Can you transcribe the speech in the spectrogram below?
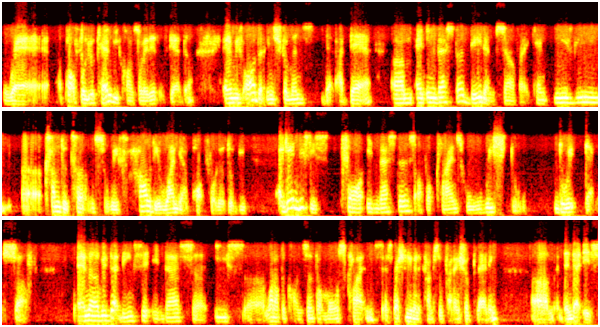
where a portfolio can be consolidated together, and with all the instruments that are there, um, an investor they themselves right can easily uh, come to terms with how they want their portfolio to be. Again, this is for investors or for clients who wish to do it themselves. And uh, with that being said, it does uh, ease uh, one of the concerns for most clients, especially when it comes to financial planning. Um, and that is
